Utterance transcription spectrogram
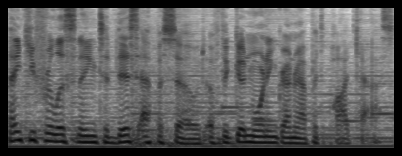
Thank you for listening to this episode of the Good Morning Grand Rapids podcast.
